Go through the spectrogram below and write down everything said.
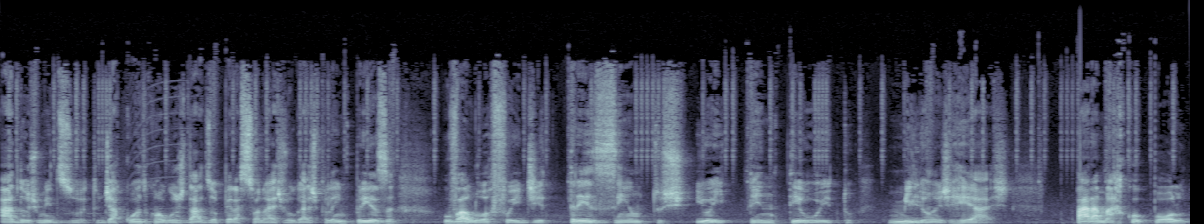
a 2018. De acordo com alguns dados operacionais divulgados pela empresa, o valor foi de 388 milhões de reais. Para Marco Polo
